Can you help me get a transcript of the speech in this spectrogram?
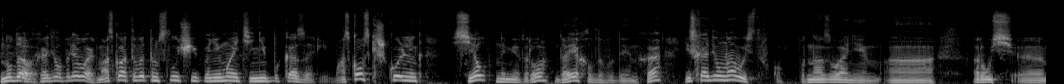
ну да, вот хотел прервать. Москва-то в этом случае, понимаете, не показатель. Московский школьник сел на метро, доехал до ВДНХ и сходил на выставку под названием э, Русь, э,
